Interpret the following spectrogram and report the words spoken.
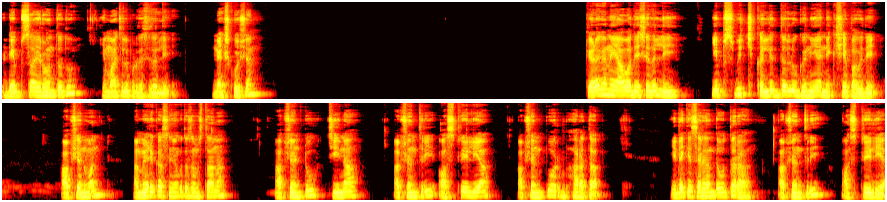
ಡೆಬ್ಸಾ ಇರುವಂಥದ್ದು, ಹಿಮಾಚಲ ಪ್ರದೇಶದಲ್ಲಿ. ನೆಕ್ಸ್ಟ್ ಕ್ವಶನ್. ಕೆಳಗನ ಯಾವ ದೇಶದಲ್ಲಿ ಇಪ್ಸ್ವಿಚ್ ಕಲ್ಲಿದ್ದಲು ಗಣಿಯ ನಿಕ್ಷೇಪವಿದೆ. ಆಪ್ಷನ್ ಒನ್ ಅಮೆರಿಕ ಸಂಯುಕ್ತ ಸಂಸ್ಥಾನ. Option two China. Option three Australia. Option four Bharat. ಇದಕ್ಕೆ ಸರಿಯಾದಂಥ ಉತ್ತರ ಆಪ್ಷನ್ ತ್ರೀ ಆಸ್ಟ್ರೇಲಿಯಾ.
